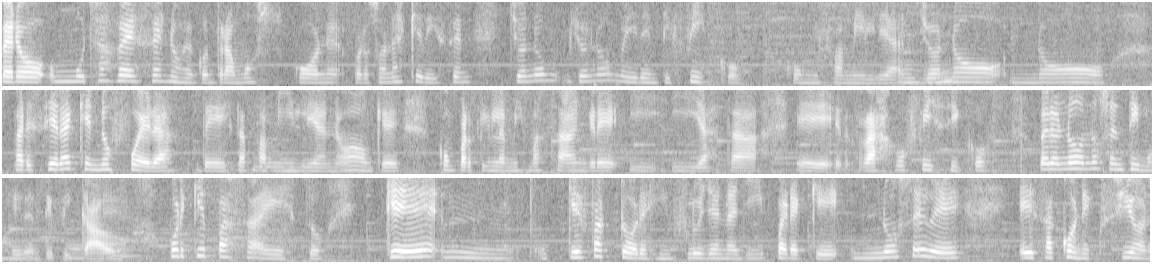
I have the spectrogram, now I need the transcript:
Pero muchas veces nos encontramos con personas que dicen, yo no, yo no me identifico con mi familia, yo no, no, pareciera que no fuera de esta familia, ¿no? Aunque compartir la misma sangre y, hasta eh, rasgos físicos, pero no nos sentimos identificados. ¿Por qué pasa esto? ¿Qué, mm, ¿Qué factores influyen allí para que no se dé esa conexión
